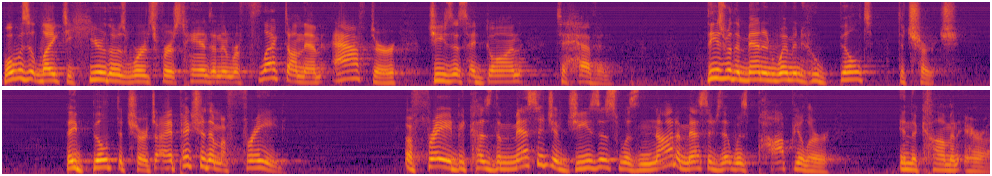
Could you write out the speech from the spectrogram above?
What was it like to hear those words firsthand and then reflect on them after Jesus had gone to heaven? These were the men and women who built the church. They built the church. I picture them afraid. Afraid because the message of Jesus was not a message that was popular in the common era.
